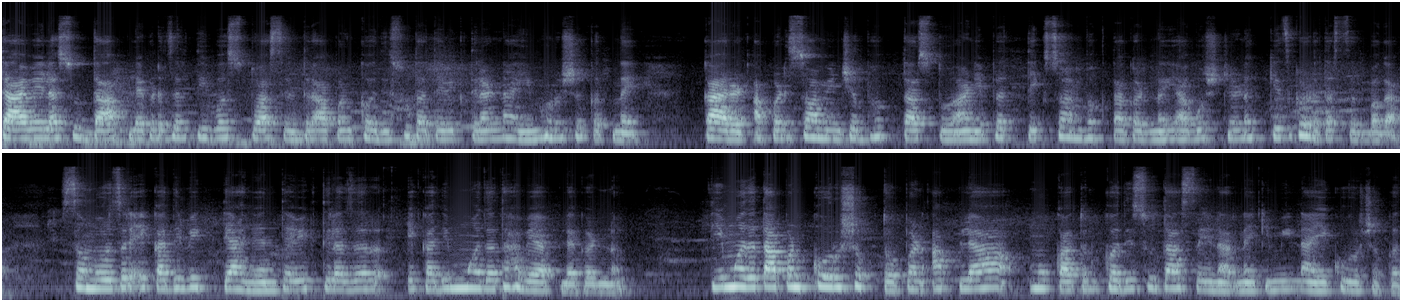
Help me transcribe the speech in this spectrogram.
त्यावेळेला सुद्धा आपल्याकडे जर ती वस्तू असेल तर आपण कधीसुद्धा त्या व्यक्तीला नाही म्हणू शकत नाही. कारण आपण स्वामींचे भक्त असतो आणि प्रत्येक स्वामी भक्ताकडनं या गोष्टी नक्कीच घडत असतात बघा. समोर जर एखादी व्यक्ती आली आणि त्या व्यक्तीला जर एखादी मदत हवी आहे आपल्याकडनं ती मदत आपण करू शकतो पण आपल्या मुखातून कधीसुद्धा असं येणार नाही की मी नाही करू शकत.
